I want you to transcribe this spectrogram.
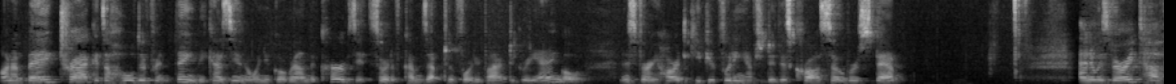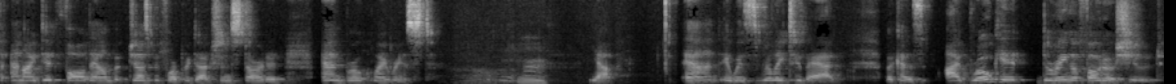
on a bank track, it's a whole different thing because you know when you go around the curves, it sort of comes up to a forty-five degree angle, and it's very hard to keep your footing. You have to do this crossover step. And it was very tough and i did fall down but just before production started and broke my wrist. Hmm. Yeah. And it was really too bad because i broke it during a photo shoot.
